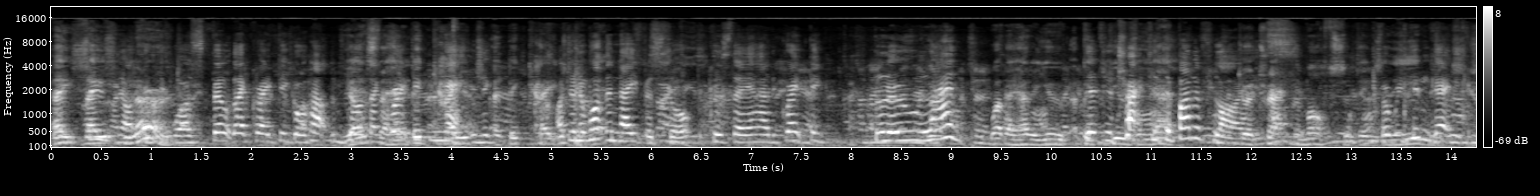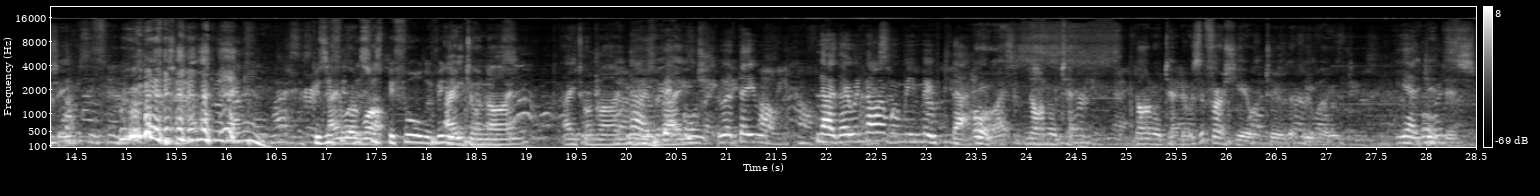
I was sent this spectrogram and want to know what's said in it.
they, they Susan, I think learned. it was built that great big old hut and built Yes, that they great had a big, big net cage, in the- a big cage. I don't know what the neighbours thought because they had a great big blue lamp Well, they had a, U, a that big UV attracted the butterflies. to attract the moths and things. But in we the didn't get any. you see. How old were they then? Because They were this was before the video. Eight or nine, eight or nine No, years a of age. well, They, no, they were nine when we moved to that. All right, nine or ten. Nine or ten. It was the first year or two that we moved. Yeah, we there did was- this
